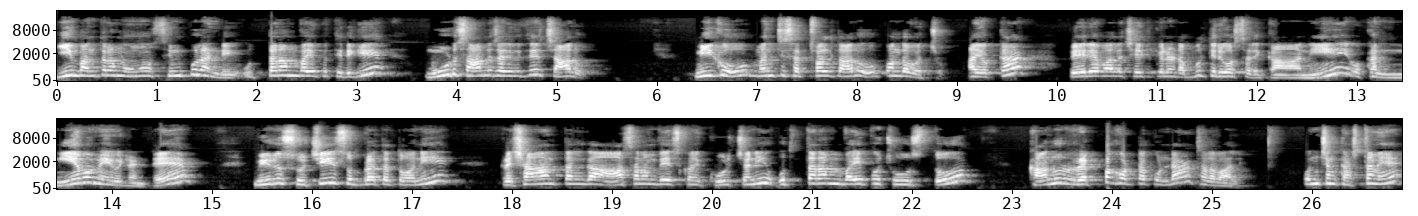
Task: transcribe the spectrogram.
ఈ మంత్రము సింపుల్ అండి. ఉత్తరం వైపు తిరిగి మూడు సార్లు చదివితే చాలు. మీకు మంచి సత్ఫలితాలు పొందవచ్చు. ఆ యొక్క వేరే వాళ్ళ చేతికి వెళ్ళిన డబ్బు తిరిగి వస్తుంది. కానీ ఒక నియమం ఏమిటంటే మీరు శుచి శుభ్రతతోని ప్రశాంతంగా ఆసనం వేసుకొని కూర్చొని ఉత్తరం వైపు చూస్తూ కనురు రెప్ప కొట్టకుండా చదవాలి. కొంచెం కష్టమే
